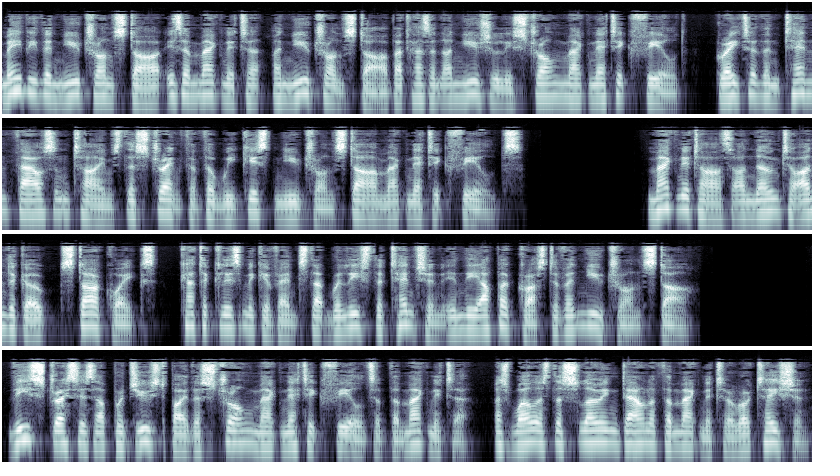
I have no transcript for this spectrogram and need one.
Maybe the neutron star is a magnetar, a neutron star that has an unusually strong magnetic field, greater than 10,000 times the strength of the weakest neutron star magnetic fields. Magnetars are known to undergo starquakes, cataclysmic events that release the tension in the upper crust of a neutron star. These stresses are produced by the strong magnetic fields of the magnetar, as well as the slowing down of the magnetar rotation.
